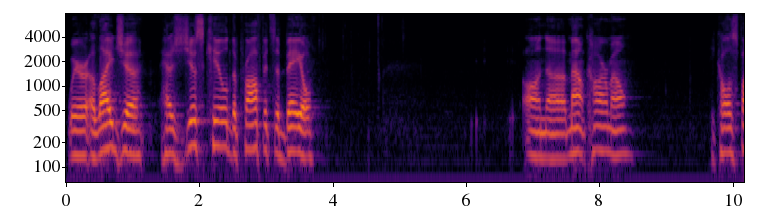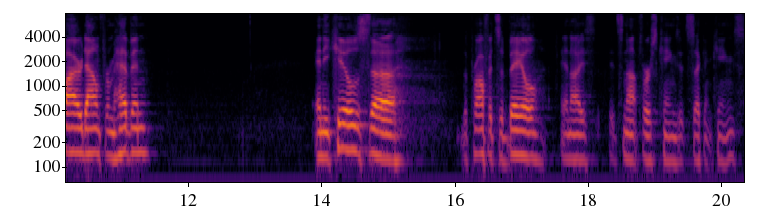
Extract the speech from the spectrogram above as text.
where Elijah has just killed the prophets of Baal on uh, Mount Carmel. He calls fire down from heaven and he kills uh, the prophets of Baal. And I, it's not First Kings, it's Second Kings.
